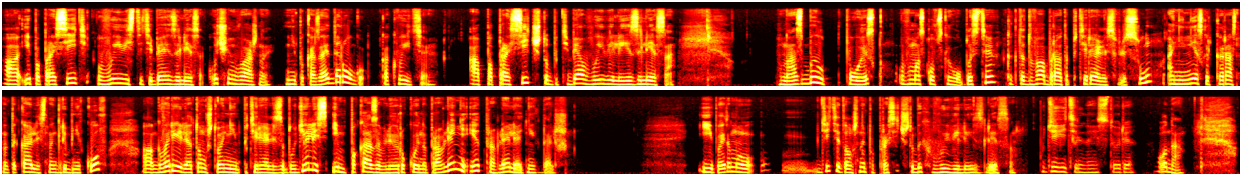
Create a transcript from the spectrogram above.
а, и попросить вывести тебя из леса. Очень важно не показать дорогу, как выйти, а попросить, чтобы тебя вывели из леса. У нас был поиск в Московской области, когда два брата потерялись в лесу. Они несколько раз натыкались на грибников, а, говорили о том, что они потерялись, заблудились, им показывали рукой направление и отправляли от них дальше. И поэтому дети должны попросить, чтобы их вывели из леса. Удивительная история. О, да.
